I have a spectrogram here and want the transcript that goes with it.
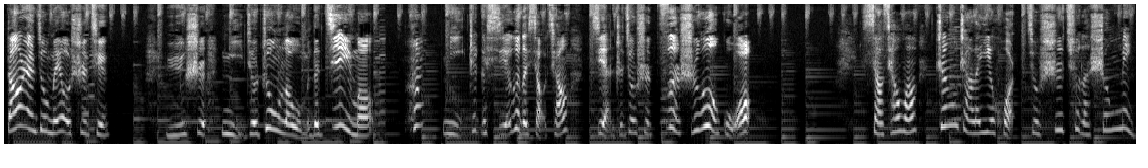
当然就没有事情。于是你就中了我们的计谋。”哼，你这个邪恶的小强，简直就是自食恶果！小强王挣扎了一会儿，就失去了生命。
